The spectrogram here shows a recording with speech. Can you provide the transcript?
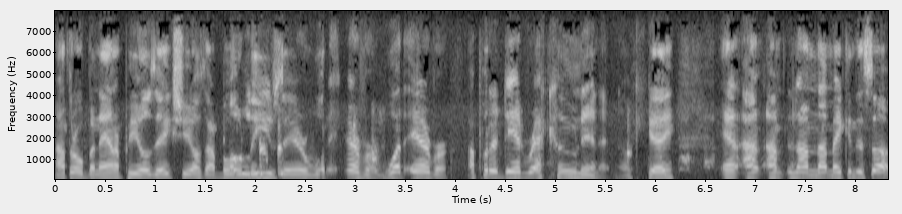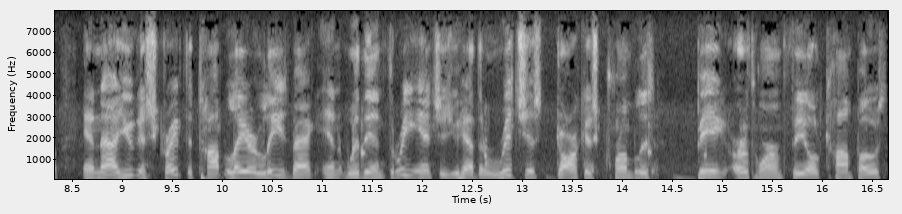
I throw banana peels, eggshells, I blow leaves there, whatever, whatever. I put a dead raccoon in it, okay? And, I, I'm, and I'm not making this up. And now you can scrape the top layer of leaves back, and within three inches, you have the richest, darkest, crumbliest, big earthworm filled compost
